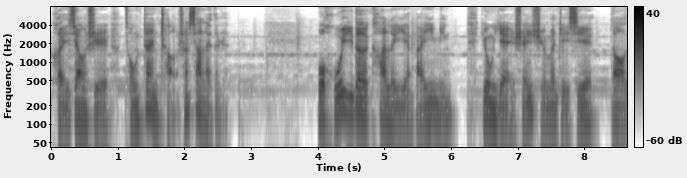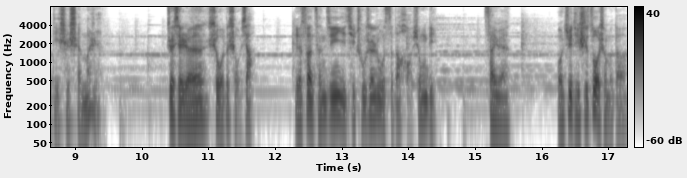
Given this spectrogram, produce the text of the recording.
很像是从战场上下来的人。我狐疑的看了一眼白一鸣，用眼神询问这些到底是什么人。这些人是我的手下，也算曾经一起出生入死的好兄弟。三元。我具体是做什么的，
